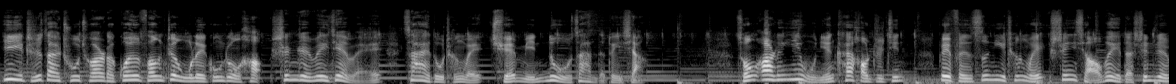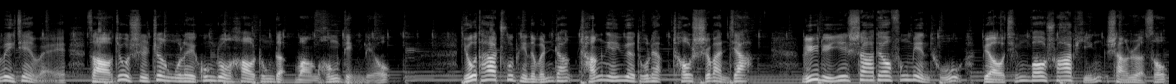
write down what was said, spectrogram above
一直在出圈的官方政务类公众号“深圳卫健委”再度成为全民怒赞的对象。从二零一五年开号至今。被粉丝昵称为“申小卫”的深圳卫健委，早就是政务类公众号中的网红顶流。由他出品的文章常年阅读量超十万加，屡屡因沙雕封面图、表情包刷屏上热搜。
